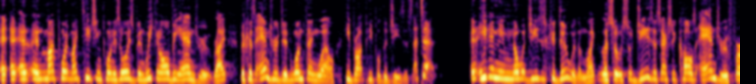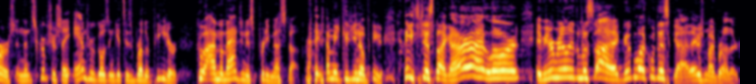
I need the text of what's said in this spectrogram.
And, and, and, my point, my teaching point has always been we can all be Andrew, right? Because Andrew did one thing well. He brought people to Jesus. That's it. And he didn't even know what Jesus could do with them. Like, so, so Jesus actually calls Andrew first, and then the scriptures say Andrew goes and gets his brother Peter, who I'm imagine is pretty messed up, right? I mean, because you know Peter. He's just like, all right, Lord, if you're really the Messiah, good luck with this guy. There's my brother.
